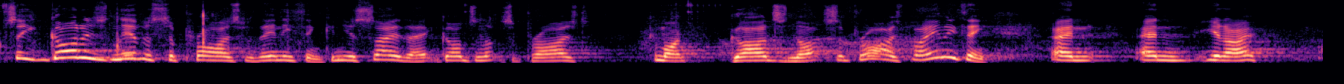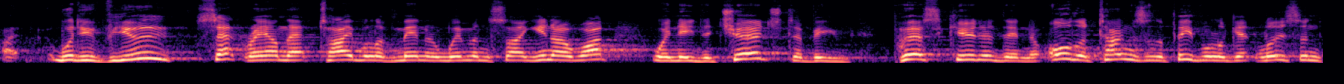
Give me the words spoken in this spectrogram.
see, God is never surprised with anything. Can you say that? God's not surprised. Come on, God's not surprised by anything. And, and you know, would have you sat round that table of men and women saying, you know what, we need the church to be persecuted, then all the tongues of the people will get loosened,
